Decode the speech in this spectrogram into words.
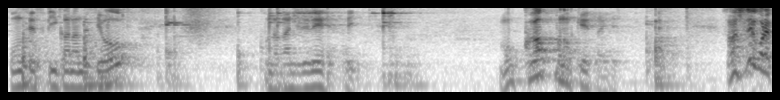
音声スピーカーなんですよ。こんな感じでね、はい、モックアップの携帯です。そしてこれ。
